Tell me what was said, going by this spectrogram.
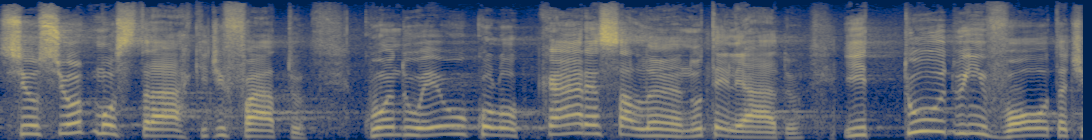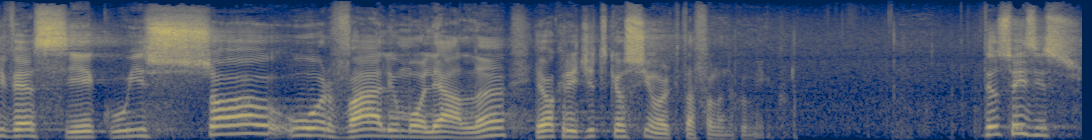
se o Senhor mostrar que de fato, quando eu colocar essa lã no telhado e tudo em volta tiver seco e só o orvalho molhar a lã, eu acredito que é o Senhor que está falando comigo. Deus fez isso.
